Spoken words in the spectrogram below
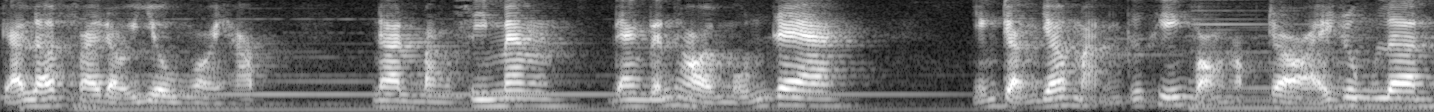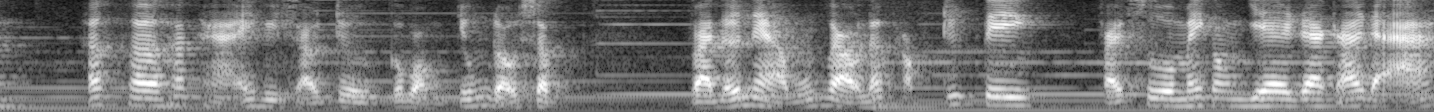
cả lớp phải đội dù ngồi học. Nền bằng xi măng đang đến hồi muỗng ra những trận gió mạnh cứ khiến bọn học trò ấy rung lên, hất hơ hất hải vì sợ trường của bọn chúng đổ sụp. Và đứa nào muốn vào lớp học trước tiên phải xua mấy con dê ra cái đã.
